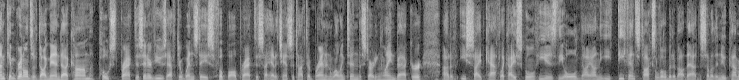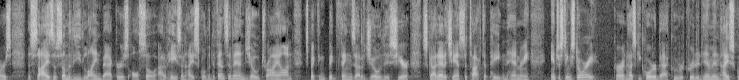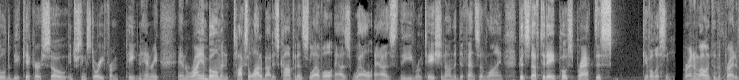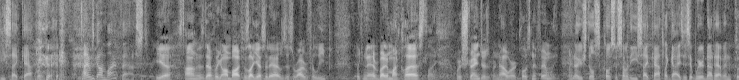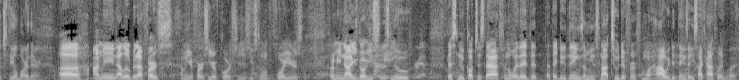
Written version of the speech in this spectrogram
I'm Kim Grinolds of Dawgman.com. Post practice interviews after Wednesday's football practice. I had a chance to talk to Brandon Wellington, the starting linebacker out of Eastside Catholic High School. He is the old guy on the defense, talks a little bit about that and some of the newcomers, the size of some of the linebackers, also out of Hazen High School. The defensive end, Joe Tryon, expecting big things out of Joe this year. Scott had a chance to talk to Peyton Henry. Interesting story current Husky quarterback who recruited him in high school to be a kicker. So, interesting story from Peyton Henry. And Ryan Bowman talks a lot about his confidence level as well as the rotation on the defensive line. Good stuff today, post practice. Give a listen. Brandon Wellington, the pride of Eastside Catholic. Time's gone by fast. Yeah, time has definitely gone by. It feels like yesterday I was just arriving for Leap, looking at everybody in my class, like, we're strangers, but now we're a close knit family. I know you're still close to some of the Eastside Catholic guys. Is it weird not having Coach Thielbar there? Uh, I mean, a little bit at first. I mean, your first year, of course, you're just used to him for four years. But I mean, now you go used to this new, this new coaching staff and the way they did, that they do things. I mean, it's not too different from what, how we did things at Eastside Catholic, but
